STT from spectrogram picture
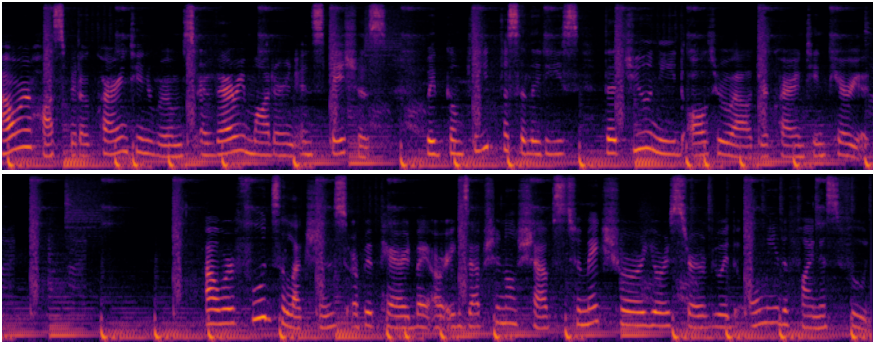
Our hospital quarantine rooms are very modern and spacious with complete facilities that you need all throughout your quarantine period. Our food selections are prepared by our exceptional chefs to make sure you're served with only the finest food.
